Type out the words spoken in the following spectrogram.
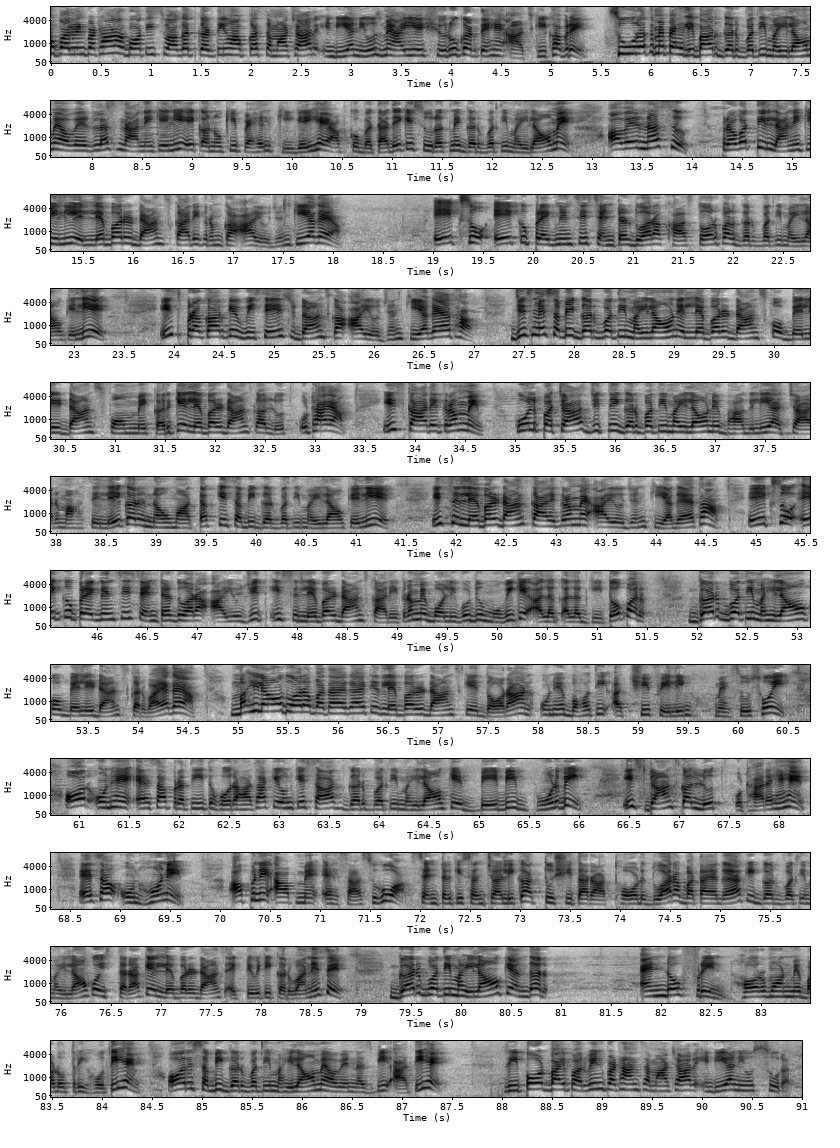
हूँ परवीन पठान और बहुत ही स्वागत करती हूँ आपका समाचार इंडिया न्यूज़ में। आइए शुरू करते हैं आज की खबरें। सूरत में पहली बार गर्भवती महिलाओं में अवेयरनेस लाने के लिए एक अनोखी पहल की गई है। आपको बता दें कि सूरत में गर्भवती महिलाओं में अवेयरनेस प्रवृत्ति लाने के लिए लेबर डांस कार्यक्रम का आयोजन किया गया। 101 प्रेगनेंसी सेंटर द्वारा खास तौर पर गर्भवती महिलाओं के लिए इस प्रकार के विशेष डांस का आयोजन किया गया था। जिसमें सभी गर्भवती महिलाओं ने लेबर डांस को बेली डांस फॉर्म में करके लेबर डांस का लुत्फ उठाया। इस कार्यक्रम में कुल 50 जितनी गर्भवती महिलाओं ने भाग लिया, चार माह से लेकर नौ माह तक की सभी गर्भवती महिलाओं के लिए इस लेबर डांस कार्यक्रम में आयोजन किया गया था। 101 प्रेगनेंसी सेंटर द्वारा आयोजित इस लेबर डांस कार्यक्रम में बॉलीवुड मूवी के अलग अलग गीतों पर गर्भवती महिलाओं को बेली डांस करवाया गया। महिलाओं द्वारा बताया गया कि लेबर डांस के दौरान उन्हें बहुत ही अच्छी फीलिंग महसूस हुई और उन्हें ऐसा प्रतीत हो रहा था कि उनके साथ गर्भवती महिलाओं के बेबी भूण भी इस डांस का लुत्फ उठा रहे हैं। ऐसा उन्होंने अपने आप में एहसास हुआ। सेंटर की संचालिका तुषिता राठौड़ द्वारा बताया गया कि गर्भवती महिलाओं को इस तरह के लेबर डांस एक्टिविटी करवाने से गर्भवती महिलाओं के अंदर एंडोफ्रिन हार्मोन में बढ़ोतरी होती है और सभी गर्भवती महिलाओं में अवेयरनेस भी आती है। रिपोर्ट बाय परवीन पठान, समाचार, इंडिया न्यूज़, सूरत।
